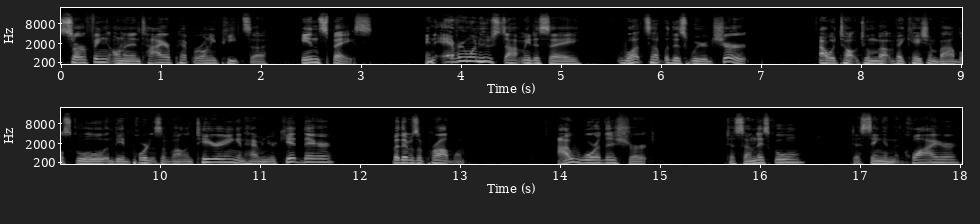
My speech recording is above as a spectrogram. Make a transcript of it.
surfing on an entire pepperoni pizza in space. And everyone who stopped me to say, What's up with this weird shirt? I would talk to them about vacation Bible school and the importance of volunteering and having your kid there. But there was a problem. I wore this shirt to Sunday school, to sing in the choir,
